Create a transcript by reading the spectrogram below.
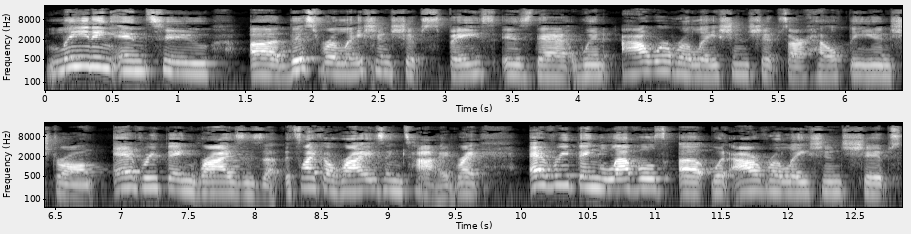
leaning into uh, this relationship space is that when our relationships are healthy and strong, everything rises up. It's like a rising tide, right? Everything levels up when our relationships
